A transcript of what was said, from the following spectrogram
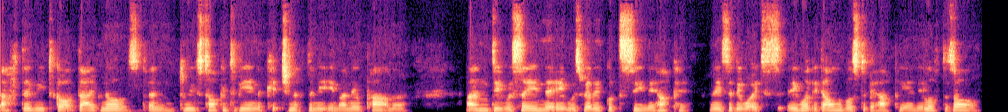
after we'd got diagnosed, and he was talking to me in the kitchen after meeting my new partner, and he was saying that it was really good to see me happy, and he said he wanted he wanted all of us to be happy, and he loved us all.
